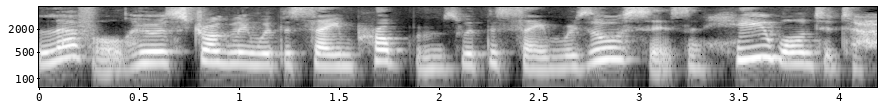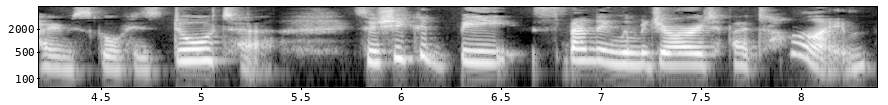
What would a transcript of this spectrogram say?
level who are struggling with the same problems with the same resources. And he wanted to homeschool his daughter so she could be spending the majority of her time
